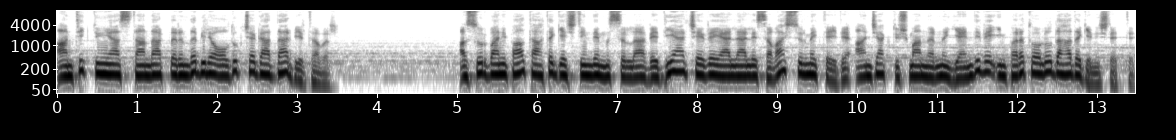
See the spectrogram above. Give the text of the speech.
Antik dünya standartlarında bile oldukça gaddar bir tavır. Asurbanipal tahta geçtiğinde Mısır'la ve diğer çevre yerlerle savaş sürmekteydi ancak düşmanlarını yendi ve imparatorluğu daha da genişletti.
